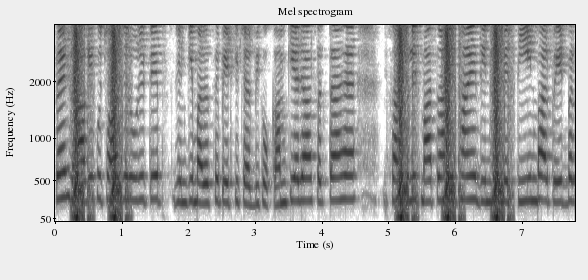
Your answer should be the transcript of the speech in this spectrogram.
फ्रेंड्स आगे कुछ और ज़रूरी टिप्स जिनकी मदद से पेट की चर्बी को कम किया जा सकता है। संतुलित मात्रा में खाएँ, दिन भर में तीन बार पेट भर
